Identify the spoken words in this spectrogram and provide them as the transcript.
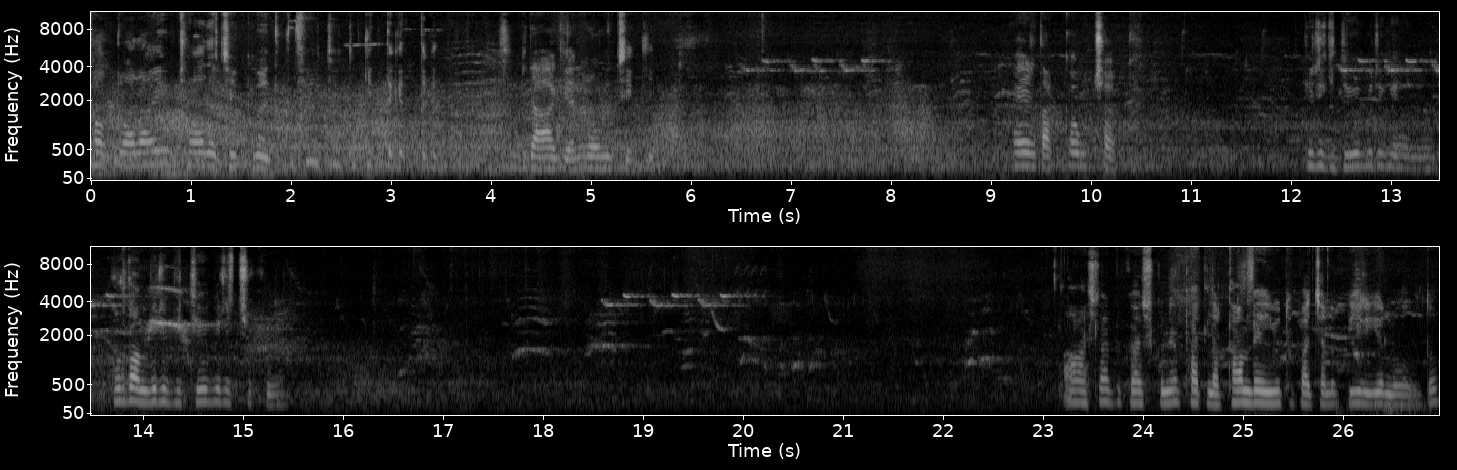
Uçaklara ay uçağı da çekmedik. Tüy tüy tüy gitti gitti gitti. Şimdi bir daha gelir onu çekeyim. Her dakika uçak. Biri gidiyor biri geliyor. Buradan biri bitiyor biri çıkıyor. Ağaçlar birkaç güne patlar. Tam ben YouTube açalı bir yıl oldu.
